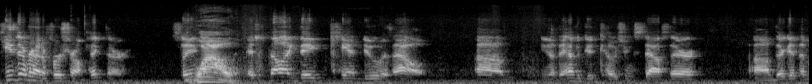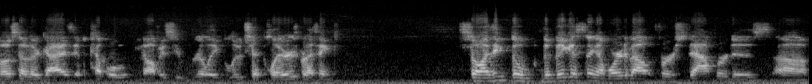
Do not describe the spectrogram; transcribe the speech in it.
He's never had a first round pick there. So they, Wow. it's not like they can't do it without. Um, you know, they have a good coaching staff there. Um, they're getting the most out of their guys. They have a couple, you know, obviously really blue chip players, but I think. So I think the the biggest thing I'm worried about for Stafford is, um,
